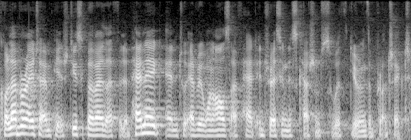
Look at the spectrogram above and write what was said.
collaborator and PhD supervisor, Philipp Hennig, and to everyone else I've had interesting discussions with during the project.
